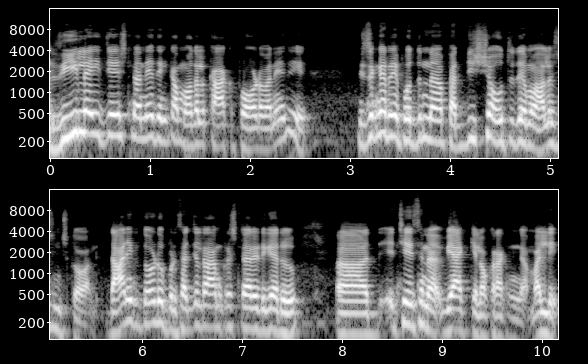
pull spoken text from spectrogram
రియలైజేషన్ అనేది ఇంకా మొదలు కాకపోవడం అనేది నిజంగా రేపు పొద్దున్న పెద్ద ఇష్యూ అవుతుందేమో ఆలోచించుకోవాలి. దానికి తోడు ఇప్పుడు సజ్జల రామకృష్ణారెడ్డి గారు చేసిన వ్యాఖ్యలు ఒక రకంగా. మళ్ళీ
